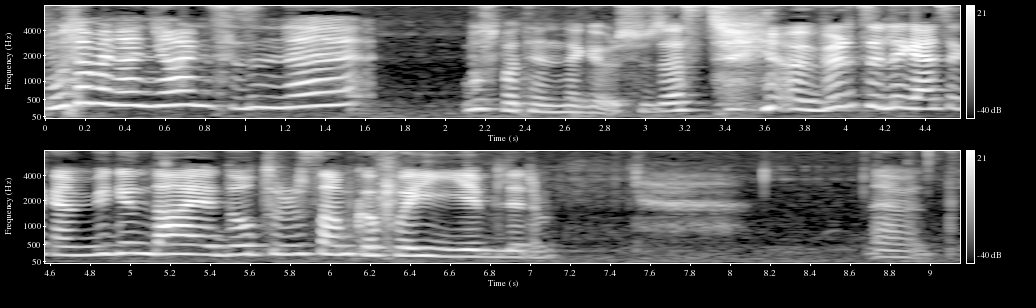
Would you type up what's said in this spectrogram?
Muhtemelen yarın sizinle buz pateninde görüşeceğiz. Çünkü öbür türlü gerçekten bir gün daha evde oturursam kafayı yiyebilirim. Evet.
